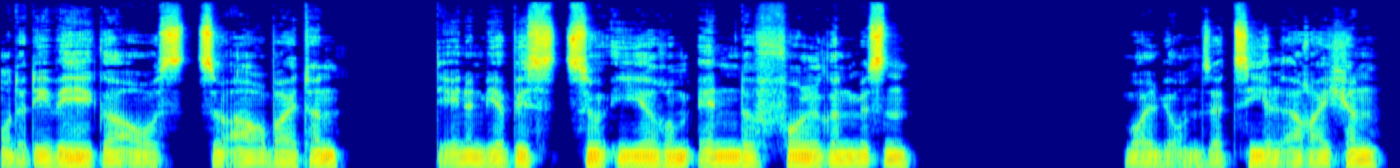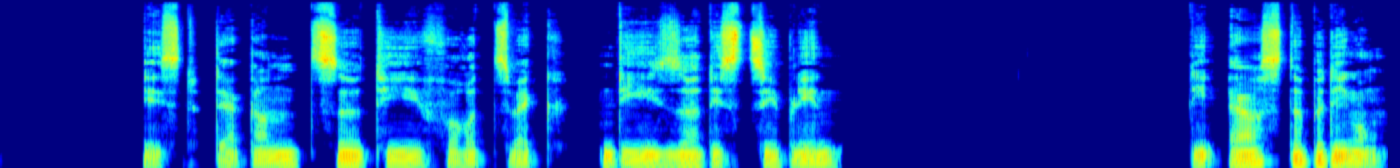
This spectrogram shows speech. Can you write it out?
und die Wege auszuarbeiten, denen wir bis zu ihrem Ende folgen müssen, wollen wir unser Ziel erreichen, ist der ganze tiefere Zweck dieser Disziplin. Die erste Bedingung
